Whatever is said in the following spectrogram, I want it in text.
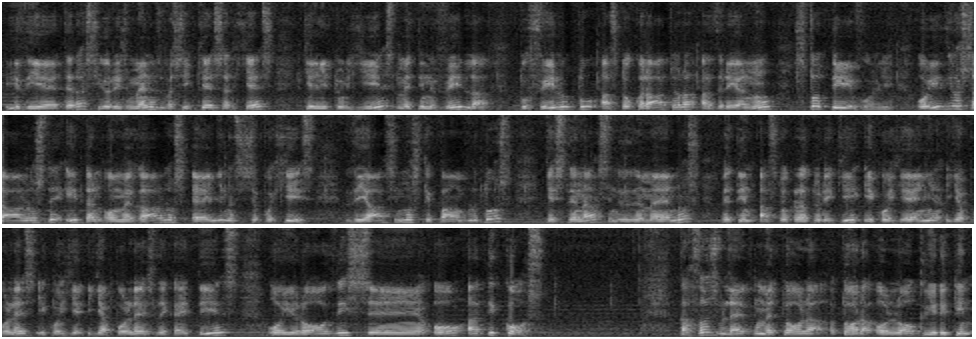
ιδιαίτερα σε ορισμένες βασικές αρχές και λειτουργίες με την βίλα του φίλου του αυτοκράτορα Αδριανού στο Τίβολι. Ο ίδιος άλλωστε ήταν ο μεγάλος Έλληνας της εποχής, διάσημος και πάμπλουτος και στενά συνδεδεμένος με την αυτοκρατορική οικογένεια για πολλές, για πολλές δεκαετίες, ο Ηρώδης ε, ο Αττικός. Καθώς βλέπουμε τώρα, τώρα ολόκληρη την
